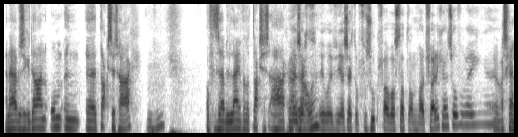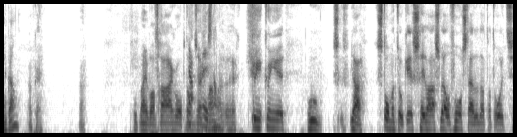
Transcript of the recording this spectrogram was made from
En dat hebben ze gedaan om een taxishaag. Mm -hmm. Of ze hebben de lijn van de taxishaag aangehouden. Heel even, jij zegt op verzoek van, was dat dan uit veiligheidsoverwegingen? waarschijnlijk wel. Oké. Okay. Nou, mij wel vragen op dan, ja, zeg maar. maar kun, je, kun je, hoe ja, stom het ook is, helaas wel voorstellen dat dat ooit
